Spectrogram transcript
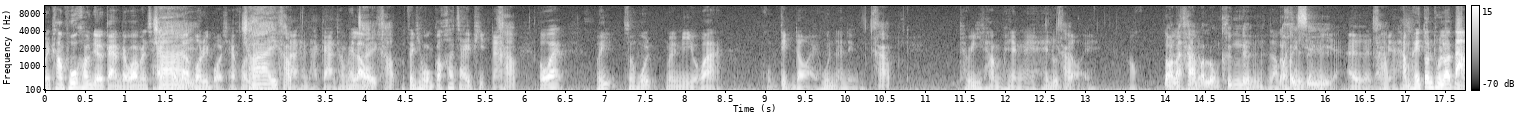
มันคำพูดคำเดียวกันแต่ว่ามันใช้ใช่คนละบริบทใช้คนละใช่ครับสถานการณ์ทำให้เราใช่ครับบางทีผมก็เข้าใจผิดนะครับเพราะว่าเฮ้ยสมมุติมันมีบอกว่า ผมติดดอยหุ้นอันหนึ่งครับทวิธีทำยังไงให้หลุดครับดอยเอา รอราคามันลงครึ่งหนึ่งเออเราแล้ก็วค่อยเฉซื้อลี่ยเออแบบเนี้ยทำให้ต้นทุนเราต่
